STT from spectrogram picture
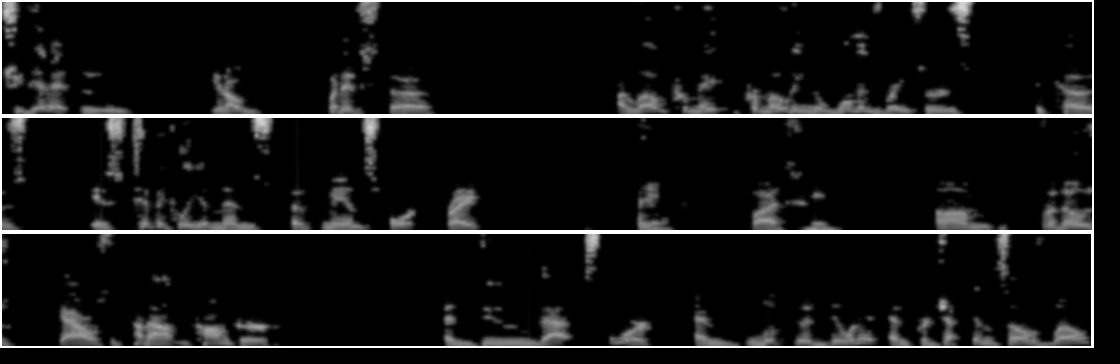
she did it and, you know, but it's the, I love prom- promoting the women's racers because it's typically a men's, a man's sport, right? Yeah. But, um, for those gals who come out and conquer and do that sport and look good doing it and project themselves well.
